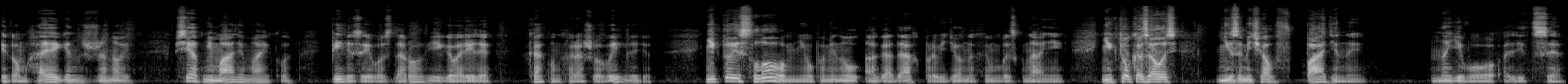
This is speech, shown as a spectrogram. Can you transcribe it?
и Том Хейген с женой. Все обнимали Майкла, пили за его здоровье и говорили, как он хорошо выглядит. Никто и словом не упомянул о годах, проведенных им в изгнании. Никто, казалось, не замечал впадины на его лице.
